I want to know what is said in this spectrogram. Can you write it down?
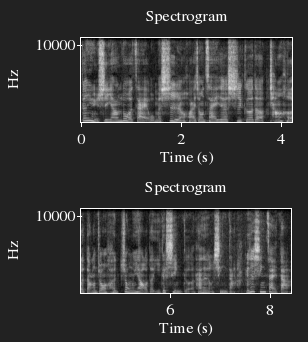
跟陨石一样落在我们世人怀中，在这个诗歌的长河当中很重要的一个性格，他那种心大。可是心再大，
